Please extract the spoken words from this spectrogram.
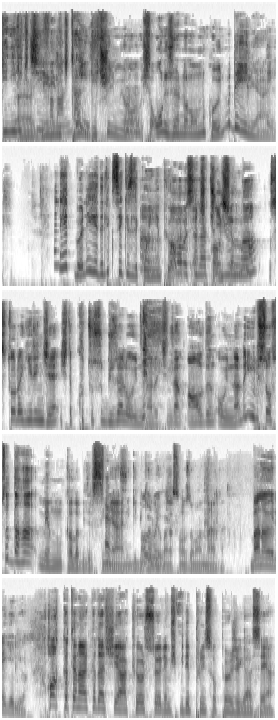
Yenilikçi e, falan yenilikten değil. geçilmiyor. Hı hı. İşte 10 üzerinden 10'luk oyun mu değil yani. Değil. Hani hep böyle yedilik sekizlik oyun yapıyorlar. Ama mesela çocuğunla ama store'a girince işte kutusu güzel oyunlar içinden aldığın oyunlarda Ubisoft'ta daha memnun kalabilirsin Evet, yani gibi olabilir. geliyor bana son zamanlarda. Bana öyle geliyor. Hakikaten arkadaş ya Curse söylemiş bir de Prince of Persia gelse ya.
